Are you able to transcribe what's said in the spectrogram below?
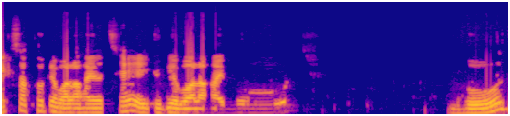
এক্স অক্ষকে বলা হয় হচ্ছে, এইটুকুকে বলা হয় ভুজ ভুজ,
